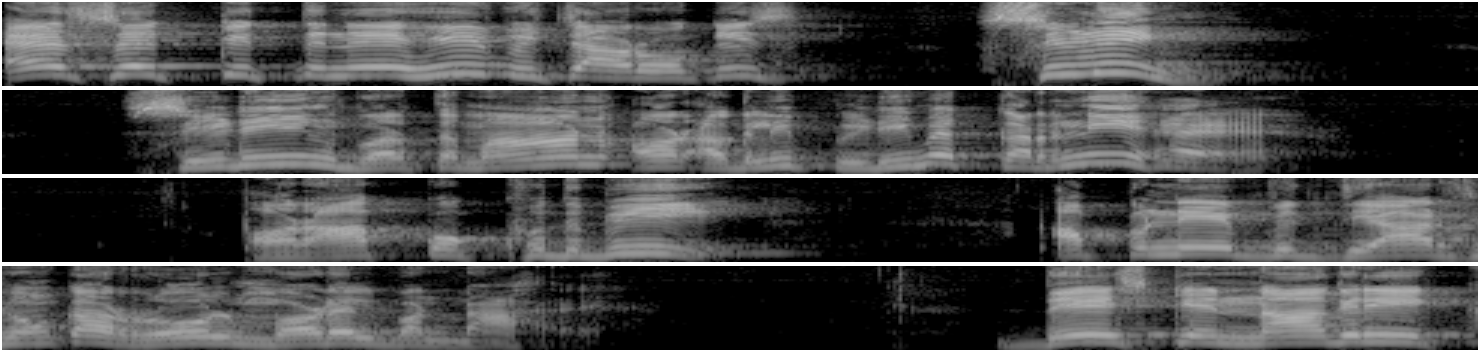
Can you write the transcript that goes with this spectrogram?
ऐसे कितने ही विचारों की सीडिंग सीडिंग वर्तमान और अगली पीढ़ी में करनी है। और आपको खुद भी अपने विद्यार्थियों का रोल मॉडल बनना है। देश के नागरिक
